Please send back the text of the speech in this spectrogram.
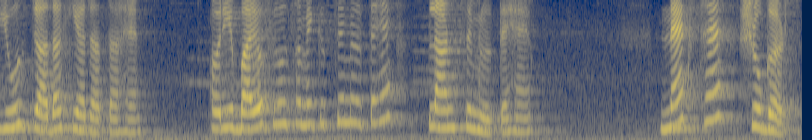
यूज़ ज़्यादा किया जाता है। और ये बायोफ्यूल्स हमें किससे मिलते हैं? प्लांट से मिलते हैं। नेक्स्ट है शुगर्स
